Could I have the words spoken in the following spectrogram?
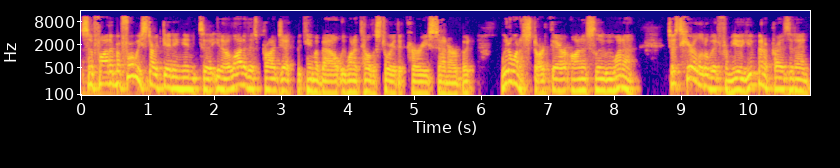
So, Father, before we start getting into, you know, a lot of this project became about we want to tell the story of the Curry Center, but we don't want to start there, honestly. We want to just hear a little bit from you. You've been a president,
